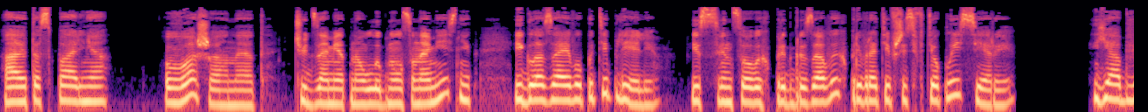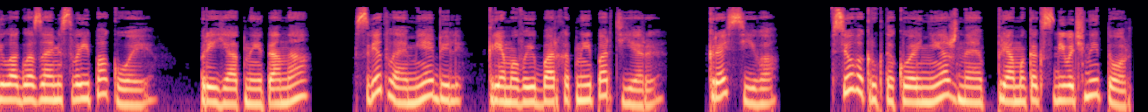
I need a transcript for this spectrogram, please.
«А это спальня?» «Ваша, Аннет», — чуть заметно улыбнулся наместник, и глаза его потеплели, из свинцовых предгрозовых превратившись в теплые серые. Я обвела глазами свои покои. Приятные тона, светлая мебель, кремовые бархатные портьеры. Красиво. Все вокруг такое нежное, прямо как сливочный торт.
